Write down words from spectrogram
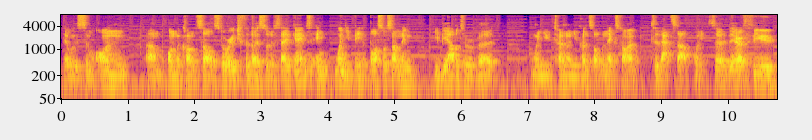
There was some on um, on the console storage for those sort of save games. And when you beat a boss or something, you'd be able to revert when you turn on your console the next time to that start point. So there are a few,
